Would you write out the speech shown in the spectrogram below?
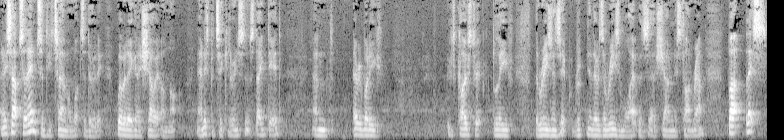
and it's up to them to determine what to do with it, whether they're going to show it or not. Now, in this particular instance, they did, and everybody who's close to it believe the reasons it you know, there was a reason why it was uh, shown this time round. But let's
